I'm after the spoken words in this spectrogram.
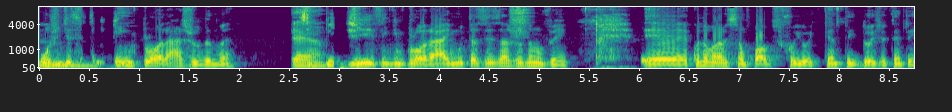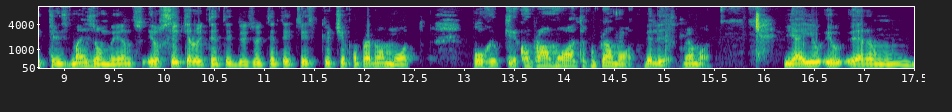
Hoje em dia você hum. tem que implorar ajuda, não é? é? Sem pedir, tem que implorar, e muitas vezes a ajuda não vem. É, quando eu morava em São Paulo, isso foi 82, 83, mais ou menos. Eu sei que era 82, 83, porque eu tinha comprado uma moto. Porra, eu queria comprar uma moto, eu comprei uma moto. Beleza, comprei uma moto. E aí eu, eu era um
